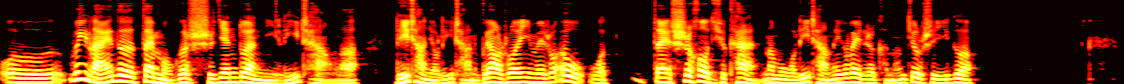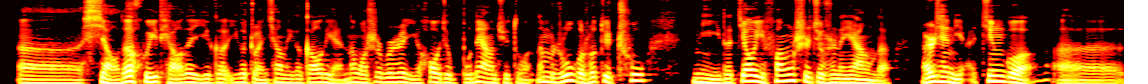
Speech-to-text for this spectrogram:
呃，未来的在某个时间段你离场了，离场就离场，你不要说因为说哦，我在事后去看，那么我离场那个位置可能就是一个呃小的回调的一个一个转向的一个高点，那我是不是以后就不那样去做？那么如果说最初你的交易方式就是那样的。而且你经过呃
